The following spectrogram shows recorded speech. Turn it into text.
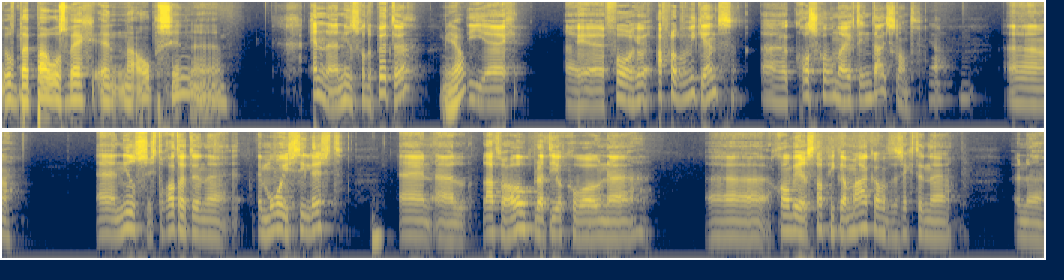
of bij Pauwels weg en naar Alpecin. eh, En eh, Niels van de Putten, ja. die vorige, afgelopen weekend eh cross gewonnen heeft in Duitsland. Ja. Eh, en Niels is toch altijd een, eh, een mooie stylist. En eh, laten we hopen dat hij ook gewoon, eh, eh, gewoon weer een stapje kan maken. Want het is echt een, eh, een, eh,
